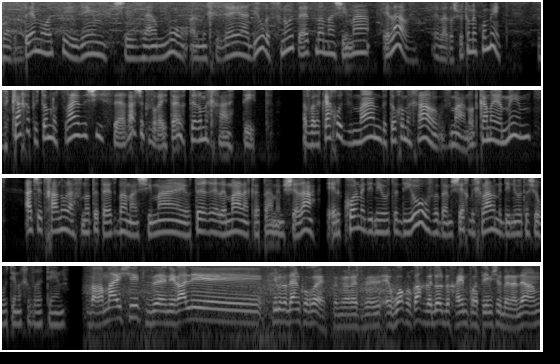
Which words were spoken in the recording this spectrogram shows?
והרבה מאוד צעירים שזעמו על מחירי הדיור הפנו את האצבע המאשימה אליו, אל הרשות המקומית. וככה פתאום נוצרה איזושהי סערה שכבר הייתה יותר מחאתית. אבל לקח עוד זמן בתוך המחאה, זמן, עוד כמה ימים, עד שהתחלנו להפנות את האצבע המאשימה יותר למעלה כלפי הממשלה, אל כל מדיניות הדיור, ובהמשך בכלל מדיניות השירותים החברתיים. ברמה האישית זה נראה לי כאילו זה עדיין קורה. זאת אומרת, זה אירוע כל כך גדול בחיים פרטיים של בן אדם,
